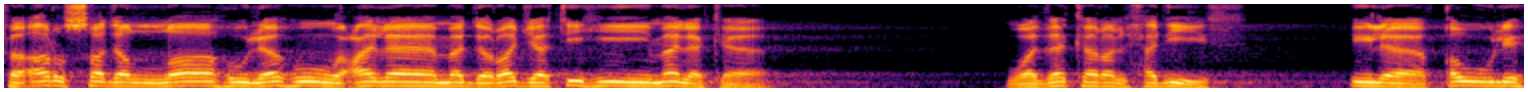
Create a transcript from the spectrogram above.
فأرصد الله له على مدرجته ملكا وذكر الحديث إلى قوله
